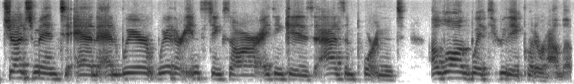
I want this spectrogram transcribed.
judgment and and where where their instincts are, I think, is as important along with who they put around them.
